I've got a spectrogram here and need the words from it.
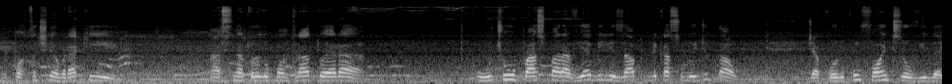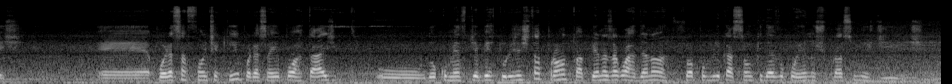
É importante lembrar que a assinatura do contrato era o último passo para viabilizar a publicação do edital. De acordo com fontes ouvidas é, por essa fonte aqui, por essa reportagem, o documento de abertura já está pronto, apenas aguardando a sua publicação que deve ocorrer nos próximos dias.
